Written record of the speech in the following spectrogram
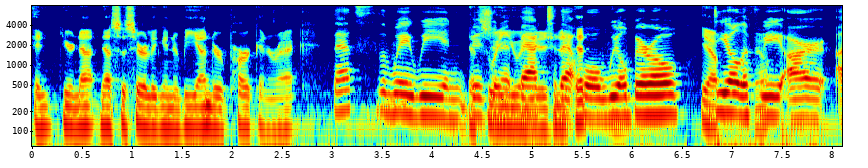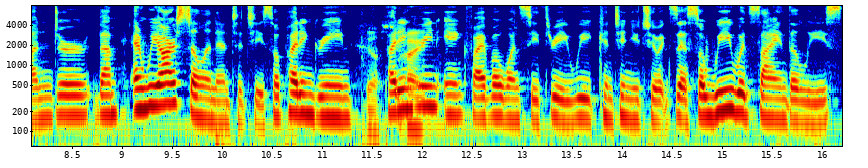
and you're not necessarily gonna be under Park and Rec. That's the way we envision you it back to envision it. that That- whole wheelbarrow Yep. deal if we are under them. And we are still an entity. So Putting Green, Yes. Putting Right. Green Inc., 501c3, we continue to exist. So we would sign the lease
